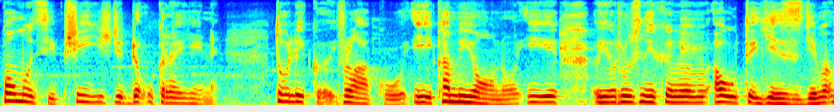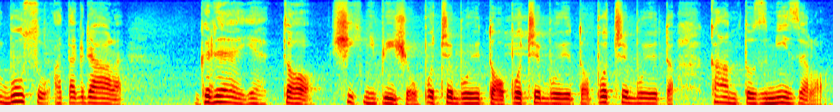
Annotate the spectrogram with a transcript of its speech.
pomoci přijíždí do Ukrajiny, tolik vlaků, i kamionů, i, i různých aut jezdím, busů a tak dále. Kde je to? Všichni píšou, potřebuju to, potřebuju to, potřebuju to. Kam to zmizelo?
